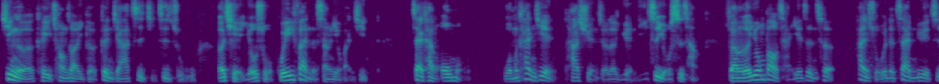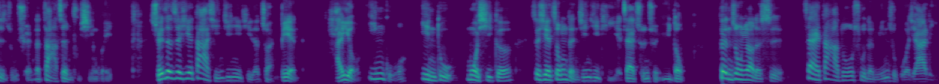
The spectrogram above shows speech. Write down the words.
进而可以创造一个更加自给自足，而且有所规范的商业环境。再看欧盟，我们看见他选择了远离自由市场，转而拥抱产业政策和所谓的战略自主权的大政府行为。随着这些大型经济体的转变，还有英国、印度、墨西哥这些中等经济体也在蠢蠢欲动。更重要的是，在大多数的民主国家里，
